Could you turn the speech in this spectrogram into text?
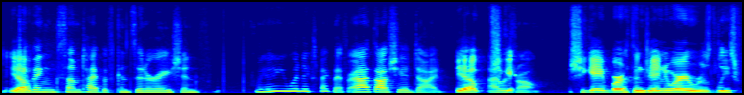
Yep. giving some type of consideration. You, wouldn't expect that. For, I thought she had died. Yep. I She, was ga- wrong. she gave birth in January was released,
